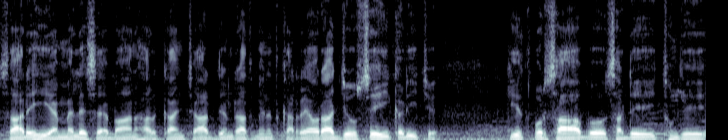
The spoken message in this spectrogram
ਸਾਰੇ ਹੀ ਐਮਐਲਏ ਸਹਿਬਾਨ ਹਲਕਾ ਇੰਚਾਰਜ ਦਿਨ ਰਾਤ ਮਿਹਨਤ ਕਰ ਰਿਹਾ ਔਰ ਅੱਜ ਉਸੇ ਹੀ ਕੜੀ ਚ ਕੀਰਤਪੁਰ ਸਾਹਿਬ ਸਾਡੇ ਇਥੋਂ ਦੇ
